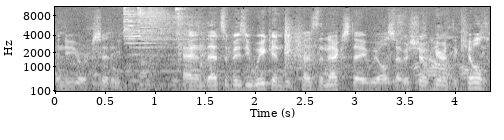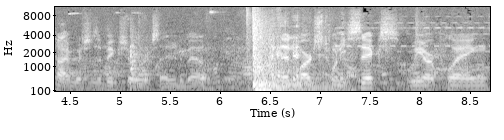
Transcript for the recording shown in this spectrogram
in New York City. And that's a busy weekend because the next day we also have a show here at the Kill Time, which is a big show we're excited about. And then March 26th, we are playing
